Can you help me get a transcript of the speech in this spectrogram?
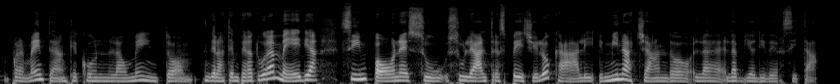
probabilmente anche con l'aumento della temperatura media, si impone su, sulle altre specie locali, minacciando la, la biodiversità.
